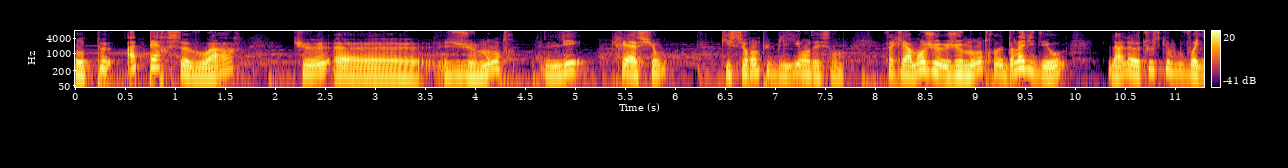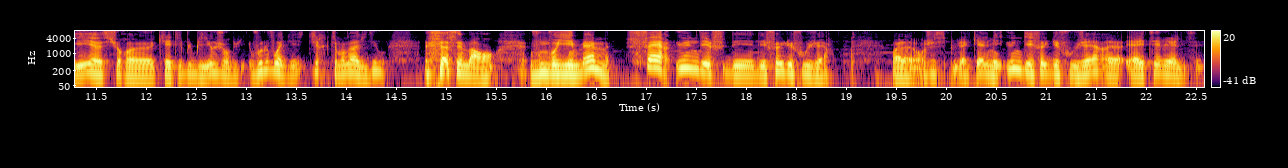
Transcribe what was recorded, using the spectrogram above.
on peut apercevoir que euh, je montre les créations qui seront publiées en décembre. Très clairement, je, montre dans la vidéo, là, tout ce que vous voyez sur, qui a été publié aujourd'hui. Vous le voyez directement dans la vidéo. Ça, c'est marrant. Vous me voyez même faire une des, des feuilles de fougère. Voilà, alors je sais plus laquelle, mais une des feuilles de fougère euh, a été réalisée.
